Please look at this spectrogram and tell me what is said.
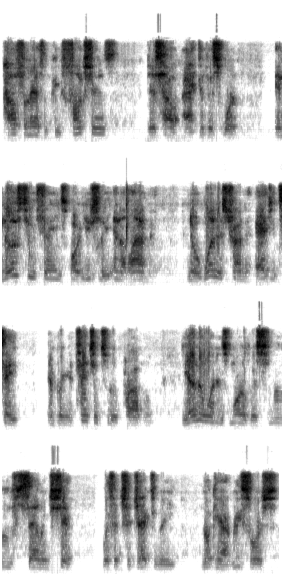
how philanthropy functions, there's how activists work. And those two things aren't usually in alignment. You know, one is trying to agitate and bring attention to a problem. The other one is more of a smooth sailing ship with a trajectory looking at resource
